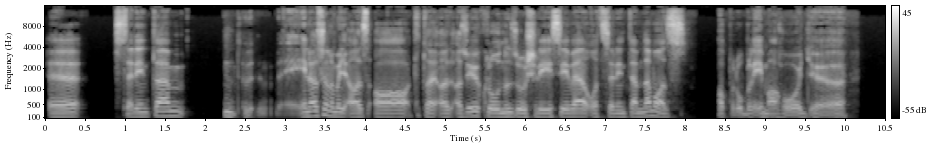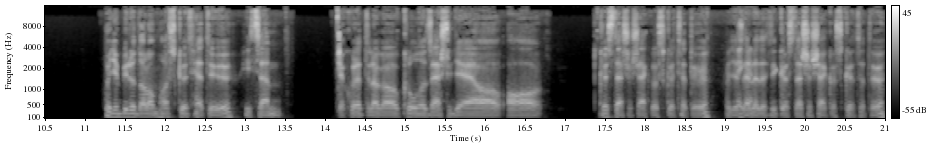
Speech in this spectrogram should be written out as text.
Ö, szerintem én azt gondolom, hogy az, a, tehát az ő klónozós részével ott szerintem nem az a probléma, hogy hogy a birodalomhoz köthető, hiszen gyakorlatilag a klónozás ugye a, a köztársasághoz köthető, vagy az Igen. eredeti köztársasághoz köthető.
